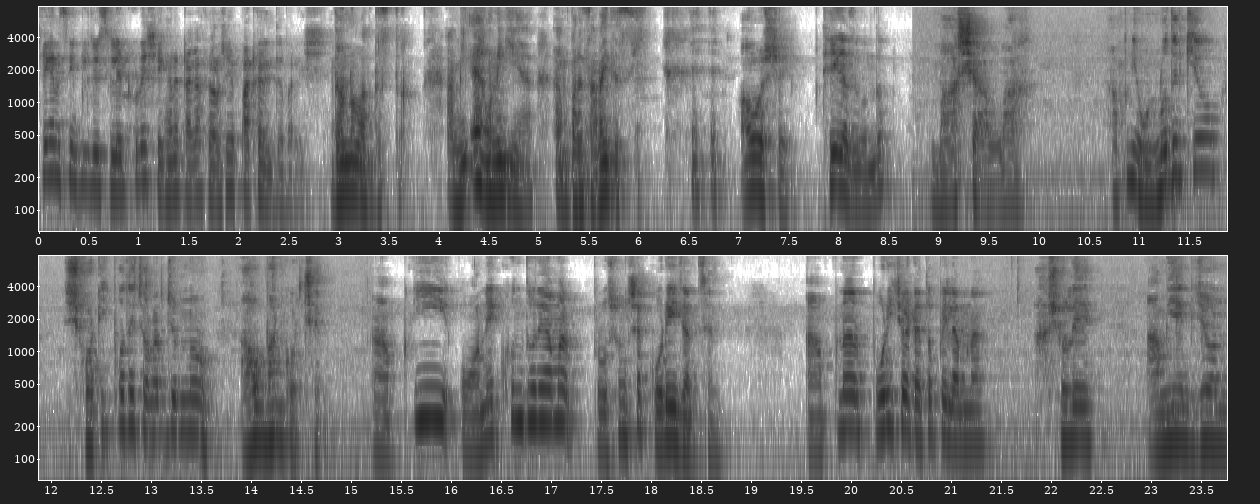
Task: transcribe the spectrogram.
সেখানে সিম্পলি তুই সিলেক্ট করে সেখানে টাকা সরাসরি পাঠিয়ে দিতে পারিস। ধন্যবাদ দোস্ত। আমি এখনই গিয়া আমার জানাইতেছি। অবশ্যই। ঠিক আছে বন্ধু। মাশা আল্লাহ আপনি অন্যদেরকেও সঠিক পথে চলার জন্য আহ্বান করছেন। আপনি অনেকক্ষণ ধরে আমার প্রশংসা করেই যাচ্ছেন। আপনার পরিচয়টা তো পেলাম না। আসলে আমি একজন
